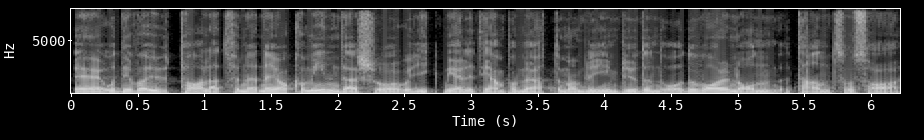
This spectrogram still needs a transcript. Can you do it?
eh, och det var uttalat. För när, när jag kom in där så gick med lite grann på möten, man blev inbjuden då. Och då var det någon tant som sa Eh,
